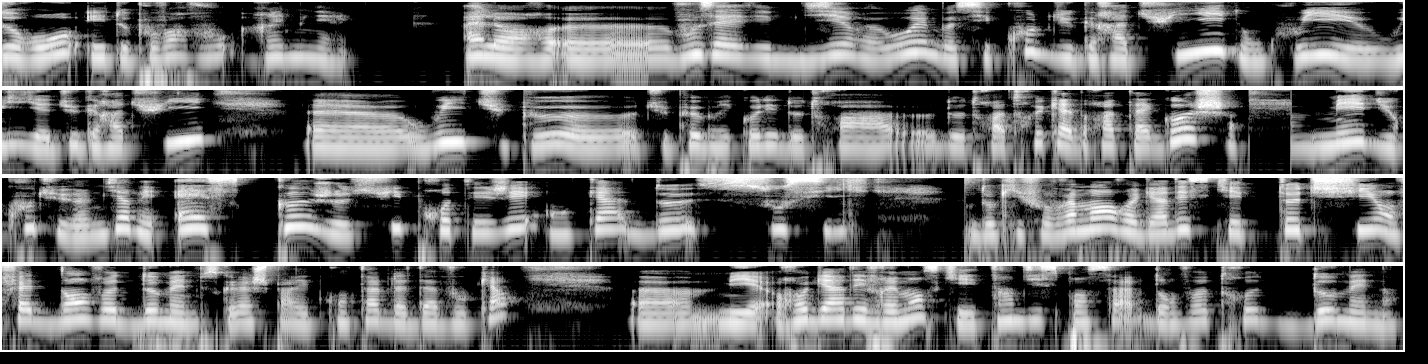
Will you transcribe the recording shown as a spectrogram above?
euros et de pouvoir vous rémunérer. Alors, euh, vous allez me dire, oui, bah, c'est cool du gratuit, donc oui, oui, il y a du gratuit, oui, tu peux, tu peux bricoler deux trois, deux trois trucs à droite à gauche, mais du coup, tu vas me dire, mais est-ce que je suis protégée en cas de souci donc il faut vraiment regarder ce qui est touchy en fait dans votre domaine, parce que là je parlais de comptable, d'avocat, euh, mais regardez vraiment ce qui est indispensable dans votre domaine,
